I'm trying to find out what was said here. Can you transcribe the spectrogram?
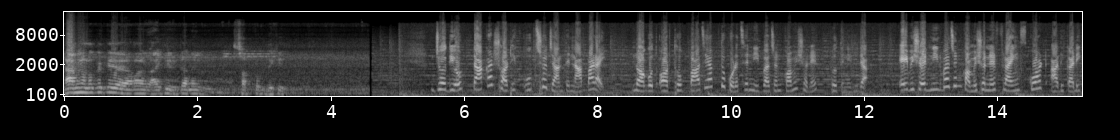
হ্যাঁ আমি ওনাদেরকে আমার আইটি রিটার্নের সফট কপি দেখিয়েছি। যদিও টাকার সঠিক উৎস জানতে না পারায় নগদ অর্থ বাজেয়াপ্ত করেছেন নির্বাচন কমিশনের প্রতিনিধিরা। এই বিষয়ে নির্বাচন কমিশনের ফ্লাইং স্কোয়াড আধিকারিক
